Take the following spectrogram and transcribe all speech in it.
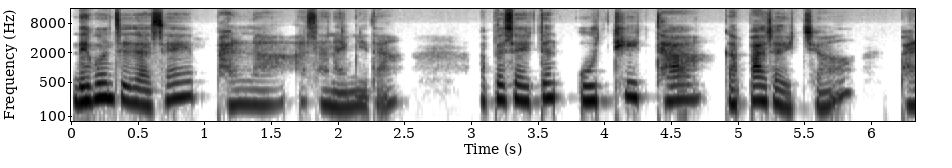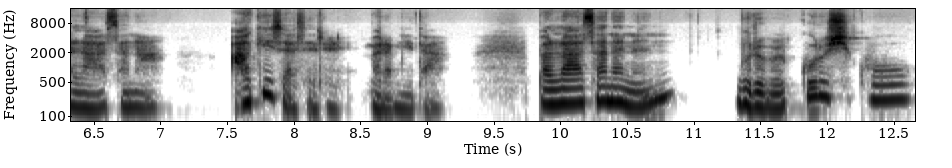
네 번째 자세 발라 아사나입니다. 앞에서 했던 우티타가 빠져 있죠. 발라 아사나 아기 자세를 말합니다. 발라 아사나는 무릎을 꿇으시고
